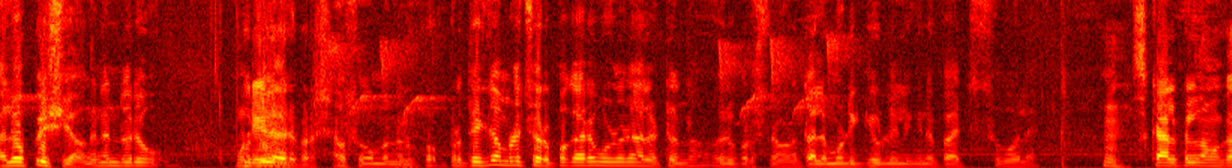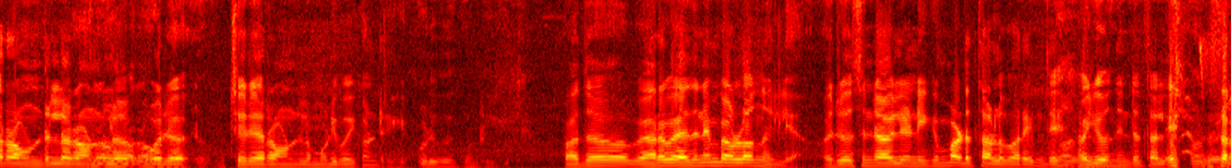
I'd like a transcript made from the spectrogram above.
അലോപേഷ്യ അങ്ങനെ എന്തൊരു മുടിയുടെ ഒരു പ്രശ്നം. അസുഖം വന്നു ഇപ്പോൾ പ്രത്യേകിച്ച് നമ്മുടെ ചെറുപ്പക്കാരെ മുഴുവൻ അലട്ടുന്ന ഒരു പ്രശ്നമാണ്. തലമുടിക്കുള്ളിൽ ഇങ്ങനെ പാച്ചസ് പോലെ. സ്കാൽപ്പിൽ നമുക്ക് റൗണ്ടിൽ റൗണ്ടിൽ ഒരു ചെറിയ റൗണ്ടിൽ മുടി പോയിക്കൊണ്ടിരിക്കും. മുടി പോയിക്കൊണ്ടിരിക്കും. അപ്പോൾ അത് വേറെ വേദനയും വെള്ളമൊന്നുമില്ല ഒരു ദിവസം രാവിലെ എണീക്കുമ്പോൾ അടുത്ത ആൾ പറയും ദേ അയ്യോ നിന്റെ തലയിൽ ഇത്ര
